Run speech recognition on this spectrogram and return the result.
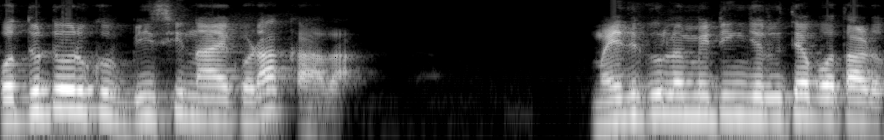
పొద్దుటూరుకు బీసీ నాయకుడా కాదా? మైదుగులో మీటింగ్ జరిగితే పోతాడు.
